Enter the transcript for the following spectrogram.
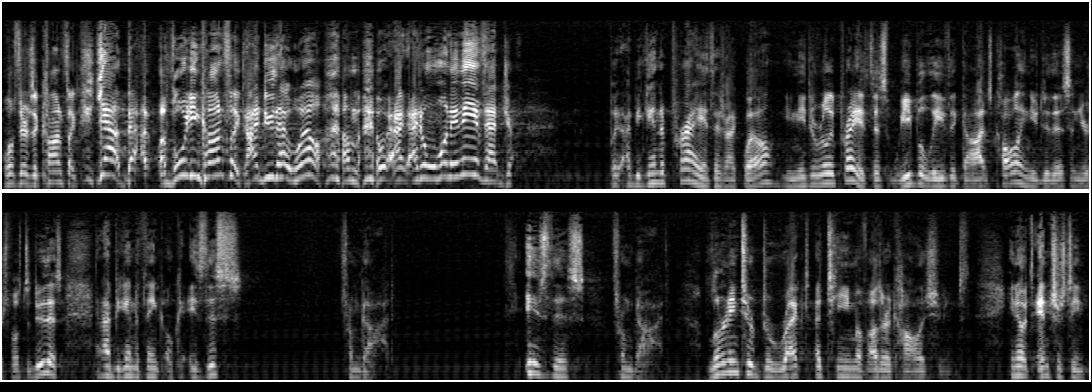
Well, if there's a conflict, yeah, that, avoiding conflict, I do that well. Um, I, I don't want any of that. But I began to pray, and they're like, well, you need to really pray. Is this, we believe that God's calling you to this, and you're supposed to do this. And I began to think, okay, is this from God? Is this from God. Learning to direct a team of other college students. You know, it's interesting.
